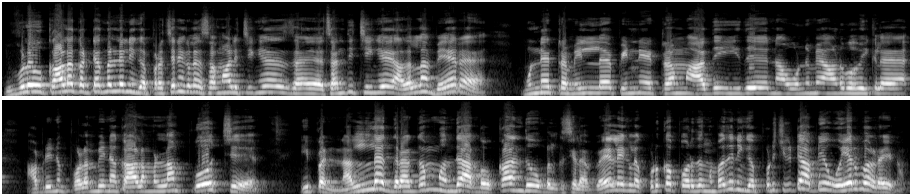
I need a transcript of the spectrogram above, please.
இவ்வளவு காலகட்டங்களில் நீங்கள் பிரச்சனைகளை சமாளிச்சிங்க ச- சந்திச்சீங்க அதெல்லாம் வேற. முன்னேற்றம் இல்லை பின்னேற்றம் அது இது நான் ஒன்றுமே அனுபவிக்கலை அப்படின்னு புலம்பின காலமெல்லாம் போச்சு. இப்போ நல்ல கிரகம் வந்து அங்கே உட்காந்து உங்களுக்கு சில வேலைகளை கொடுக்க போகிறதுங்கும்போது நீங்கள் பிடிச்சிக்கிட்டு அப்படியே உயர்வு அடையணும்.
